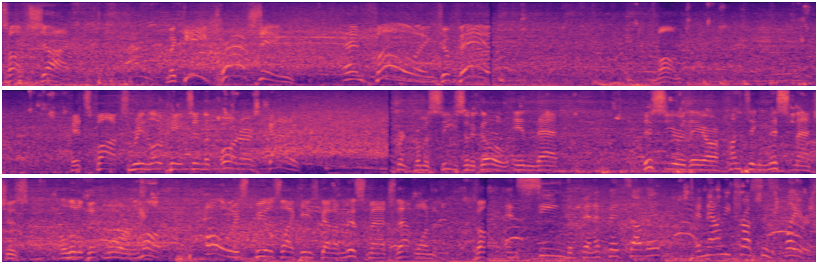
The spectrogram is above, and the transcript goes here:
Tough shot. McGee crashing and following JaVale. Monk hits Fox, relocates in the corner. Got it. Different from a season ago in that this year they are hunting mismatches a little bit more. Monk always feels like he's got a mismatch. That one and seeing the benefits of it. And now he trusts his players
